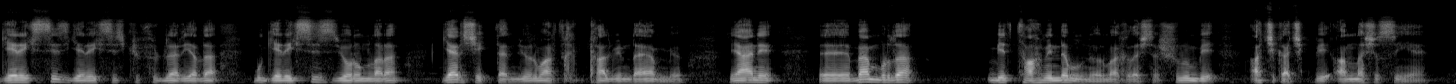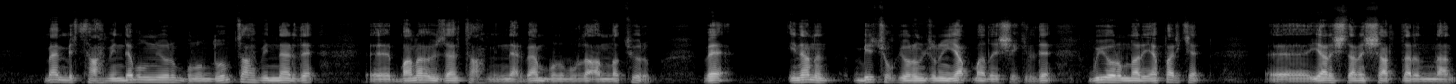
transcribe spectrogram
Gereksiz gereksiz küfürler ya da bu gereksiz yorumlara gerçekten diyorum artık kalbim dayanmıyor. Yani e, ben burada bir tahminde bulunuyorum arkadaşlar. Şunun bir açık açık bir anlaşılsın ya. Ben bir tahminde bulunuyorum. Bulunduğum tahminlerde e, bana özel tahminler. Ben bunu burada anlatıyorum. Ve inanın birçok yorumcunun yapmadığı şekilde bu yorumları yaparken e, yarışların şartlarından,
